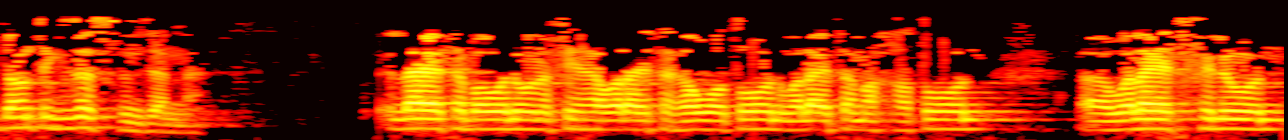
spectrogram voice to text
don't exist in Jannah. لا يتبولون فيها ولا يتغوطون ولا يتمخطون ولا يتفلون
